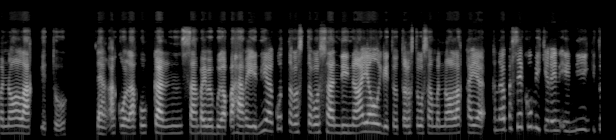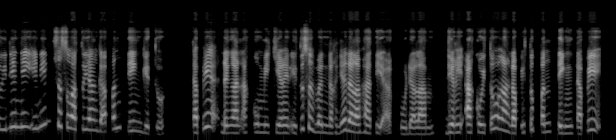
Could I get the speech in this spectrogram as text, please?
menolak gitu. Yang aku lakukan sampai beberapa hari ini aku terus-terusan denial gitu, terus-terusan menolak kayak, "Kenapa sih aku mikirin ini?" Gitu, "Ini nih, ini sesuatu yang nggak penting," gitu. Tapi dengan aku mikirin itu sebenarnya dalam hati aku, dalam diri aku itu menganggap itu penting, tapi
